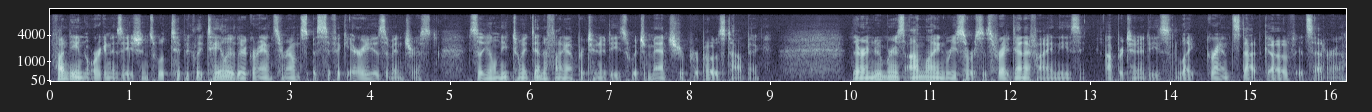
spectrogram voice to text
Funding organizations will typically tailor their grants around specific areas of interest, so you'll need to identify opportunities which match your proposed topic. There are numerous online resources for identifying these opportunities, like grants.gov, etc.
